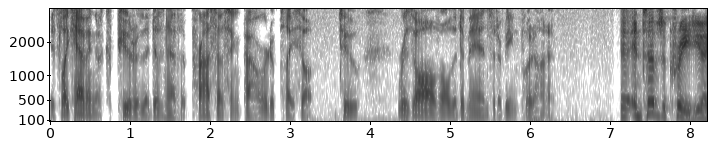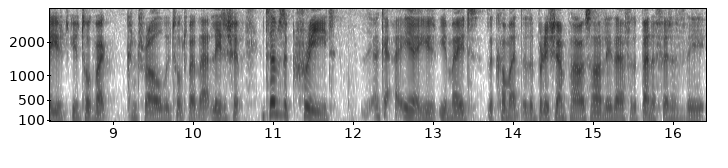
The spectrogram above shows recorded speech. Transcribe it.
it's like having a computer that doesn't have the processing power to place all, to resolve all the demands that are being put on it. In terms of creed, you know, you, you talk about control. We talked about that leadership. In terms of creed, you uh, know, you, you made the comment that the British Empire was hardly there for the benefit of the,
